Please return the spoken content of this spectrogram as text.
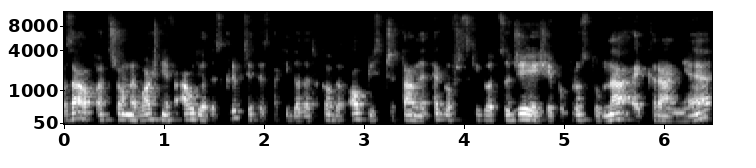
zaopatrzone właśnie w audiodeskrypcję. To jest taki dodatkowy opis czytany tego wszystkiego, co dzieje się po prostu na ekranie.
